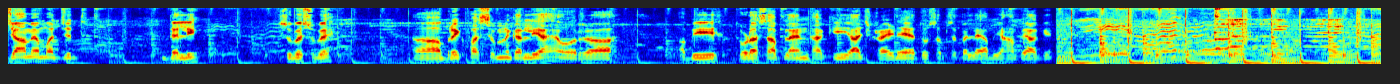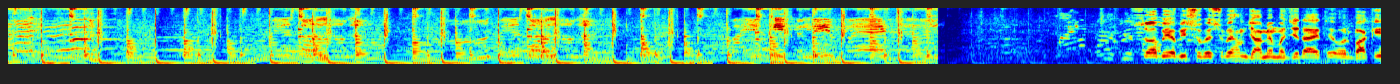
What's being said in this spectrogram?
जामिया मस्जिद दिल्ली सुबह सुबह ब्रेकफास्ट हमने कर लिया है और आ, अभी थोड़ा सा प्लान था कि आज फ्राइडे है तो सबसे पहले अब यहाँ पे आगे सो अभी अभी सुबह सुबह हम जामिया मस्जिद आए थे और बाकी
